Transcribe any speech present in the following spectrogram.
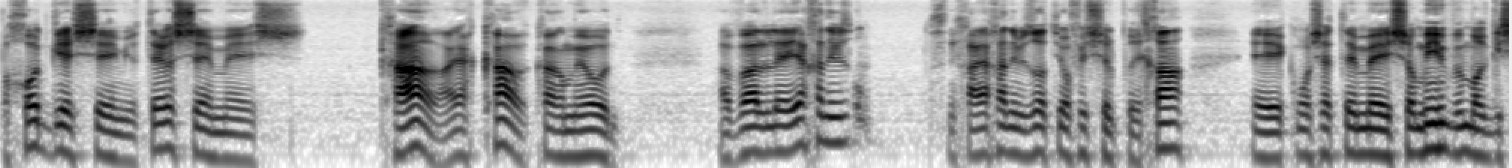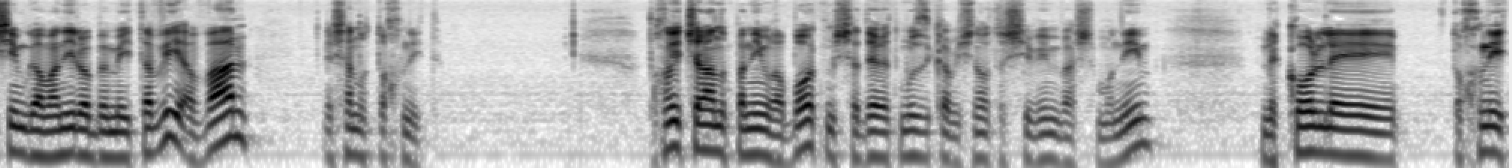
פחות גשם, יותר שמש, קר, היה קר, קר מאוד. אבל uh, יחד עם זאת, סליחה, יחד עם זאת יופי של פריחה. אה, כמו שאתם אה, שומעים ומרגישים, גם אני לא במיטבי, אבל יש לנו תוכנית. התוכנית שלנו פנים רבות, משדרת מוזיקה בשנות ה-70 וה-80. לכל uh, תוכנית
